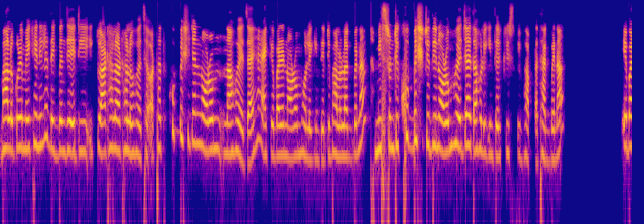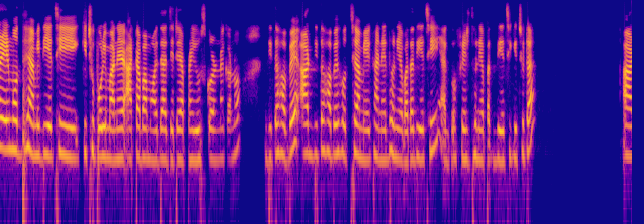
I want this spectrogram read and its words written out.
ভালো করে মেখে নিলে দেখবেন যে এটি একটু আঠালো আঠালো হয়েছে। অর্থাৎ খুব বেশি যেন নরম না হয়ে যায় হ্যাঁ? একেবারে নরম হলে কিন্তু এটি ভালো লাগবে না। মিশ্রণটি খুব বেশি যদি নরম হয়ে যায় তাহলে কিন্তু এর ক্রিস্পি ভাবটা থাকবে না। এবার এর মধ্যে আমি দিয়েছি কিছু পরিমাণের আটা বা ময়দা যেটা আপনার ইউজ করেন না কেন, দিতে হবে। আর দিতে হবে হচ্ছে আমি এখানে ধনিয়া পাতা দিয়েছি, একদম ফ্রেশ ধনিয়া পাতা দিয়েছি কিছুটা। আর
